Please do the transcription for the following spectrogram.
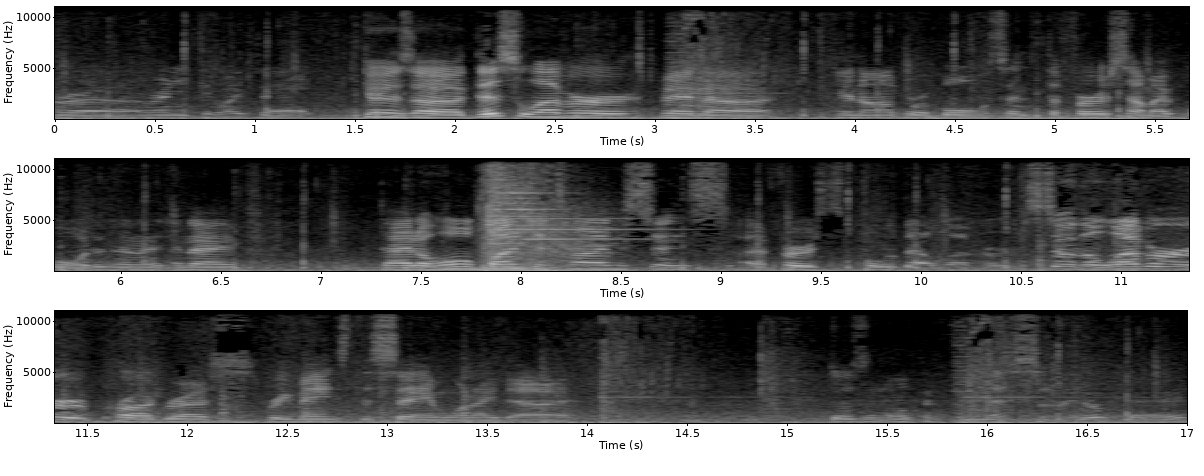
or, uh, or, anything like that. Because uh, this lever has been uh, inoperable since the first time I pulled it, and, and I've died a whole bunch of times since I first pulled that lever. So the lever progress remains the same when I die. Doesn't open from this side, okay.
